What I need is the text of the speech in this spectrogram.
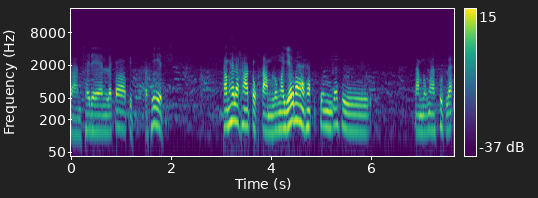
ด่านชายแดน แล้วก็ปิดประเทศ ทำให้ราคาตกต่ำลงมาเยอะมากครับ ช่วงนี้ก็คือต่ำลงมาสุดแล้ว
